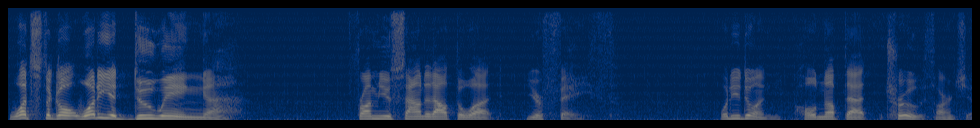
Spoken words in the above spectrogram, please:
what's the goal? What are you doing? From you sounded out the what? Your faith. What are you doing? Holding up that truth, aren't you?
